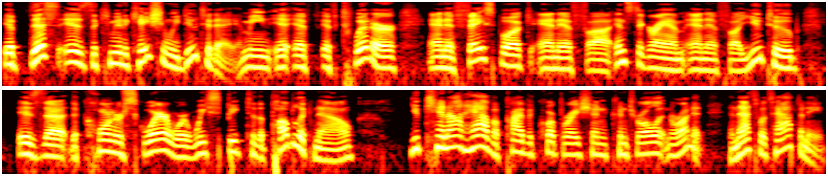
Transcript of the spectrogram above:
if this is the communication we do today, I mean, if if Twitter and if Facebook and if uh, Instagram and if uh, YouTube is the the corner square where we speak to the public now. You cannot have a private corporation control it and run it, and that's what's happening.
